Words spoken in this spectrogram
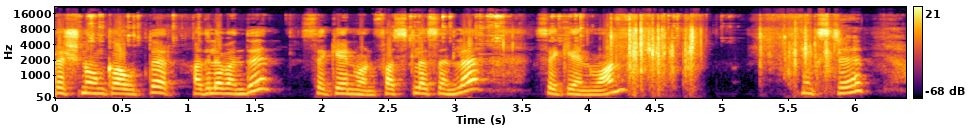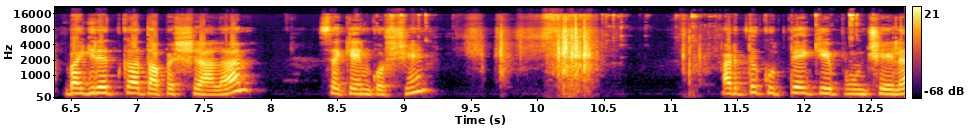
பிரஷ்னோங்கா உத்தர். அதில் வந்து செகண்ட் ஒன் ஃபஸ்ட் லெசனில் செகண்ட் ஒன் நெக்ஸ்ட்டு பகிரத்கா தபஸ்யால செகண்ட் கொஷின் அடுத்து குத்தே கே பூஞ்சேல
